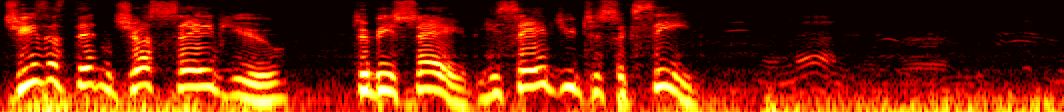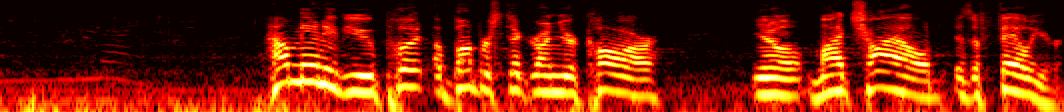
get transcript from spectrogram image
Jesus didn't just save you to be saved. He saved you to succeed. Amen. How many of you put a bumper sticker on your car you know, my child is a failure.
